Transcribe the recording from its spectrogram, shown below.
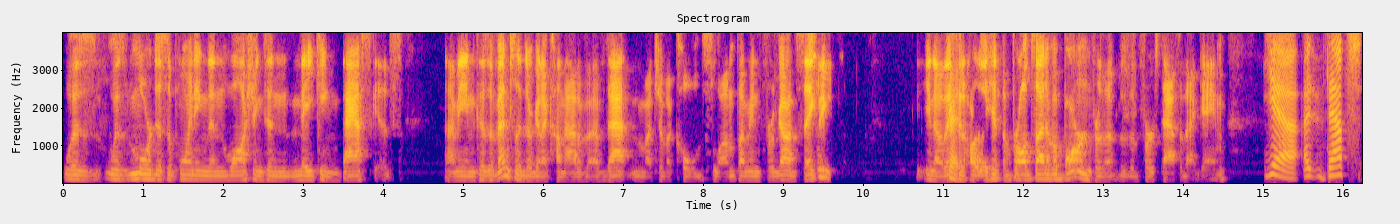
was was more disappointing than Washington making baskets. I mean, because eventually they're going to come out of, of that much of a cold slump. I mean, for God's sake, they, you know, they right. could hardly hit the broadside of a barn for the the first half of that game. Yeah, I, that's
